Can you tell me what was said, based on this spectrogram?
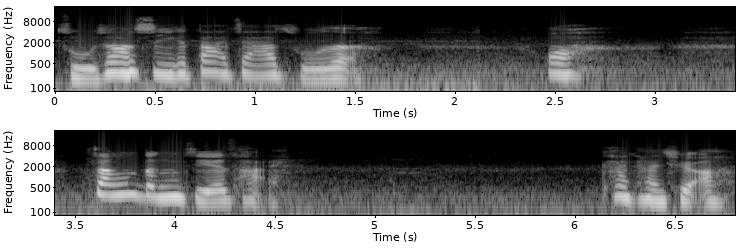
祖上是一个大家族的，哇，张灯结彩，看看去啊！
